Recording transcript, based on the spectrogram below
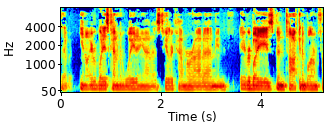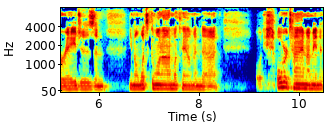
that you know everybody's kind of been waiting on is Taylor Cammarata. I mean, everybody's been talking about him for ages, and you know what's going on with him. And uh, over time, I mean,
